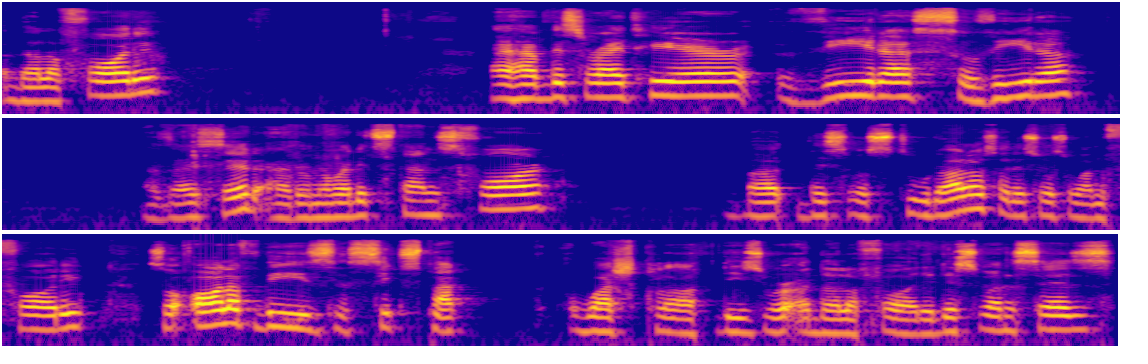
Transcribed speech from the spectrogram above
a dollar forty. I have this right here, Vida Suvida. As I said, I don't know what it stands for but this was two dollars so this was 140 so all of these six pack washcloth these were a dollar 40 this one says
